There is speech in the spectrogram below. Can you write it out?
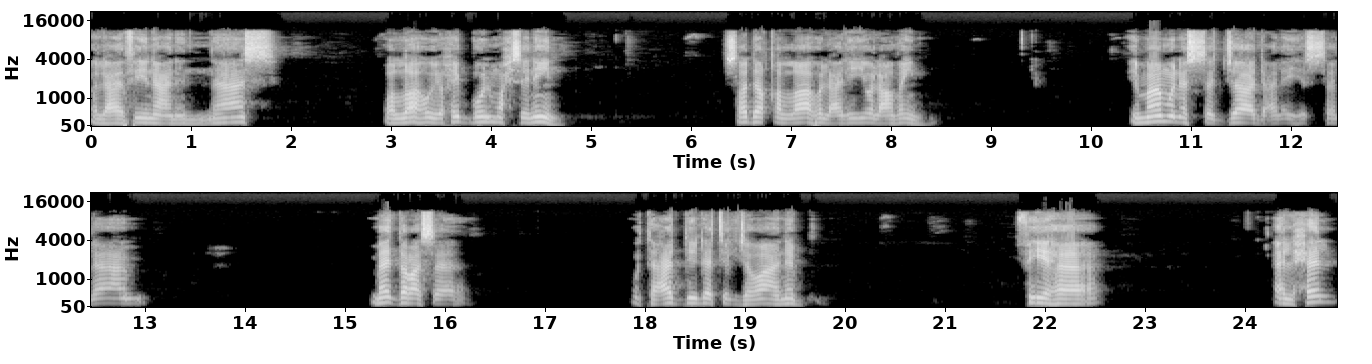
والعافين عن الناس والله يحب المحسنين. صدق الله العلي العظيم. إمامنا السجاد عليه السلام مدرسة متعددة الجوانب فيها الحلم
